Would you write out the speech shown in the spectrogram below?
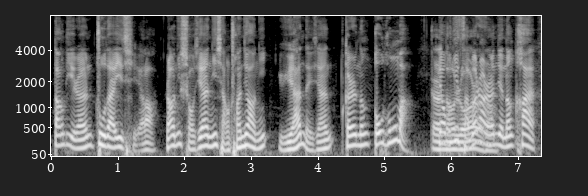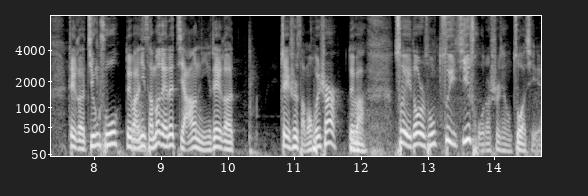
当地人住在一起了。然后你首先你想传教，你语言得先跟人能沟通吧，要不你怎么让人家能看这个经书，对吧？嗯你怎么给他讲你这个这是怎么回事儿，对吧？嗯所以都是从最基础的事情做起。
